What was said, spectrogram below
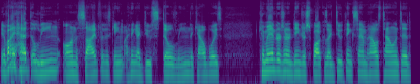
If I had to lean on a side for this game, I think I do still lean the Cowboys. Commanders are in a dangerous spot because I do think Sam Howell's talented,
